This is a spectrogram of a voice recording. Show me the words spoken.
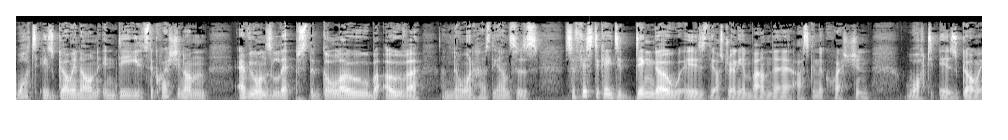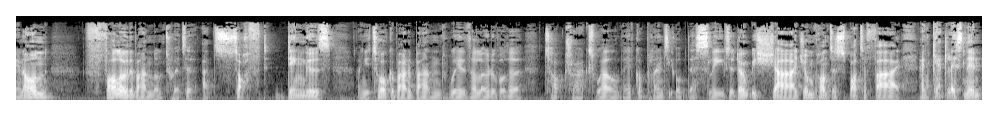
What is going on indeed? It's the question on everyone's lips the globe over, and no one has the answers. Sophisticated Dingo is the Australian band there asking the question, What is going on? Follow the band on Twitter at Soft Dingers, and you talk about a band with a load of other top tracks. Well, they've got plenty up their sleeve, so don't be shy. Jump onto Spotify and get listening.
